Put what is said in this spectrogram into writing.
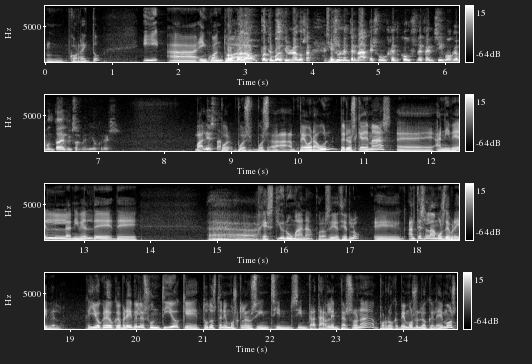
mm, correcto. Y ah, en cuanto ¿Puedo- a. pues te puedo decir una cosa? Sí. Es un entrena- es un head coach defensivo que monta defensas mediocres. Vale, pues, pues, pues, ah, peor aún. Pero es que además, eh, a nivel, a nivel de, de, ah, gestión humana, por así decirlo, eh, antes hablábamos de Bravel. Que yo creo que Bravel es un tío que todos tenemos claro sin, sin, sin tratarle en persona, por lo que vemos y lo que leemos,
